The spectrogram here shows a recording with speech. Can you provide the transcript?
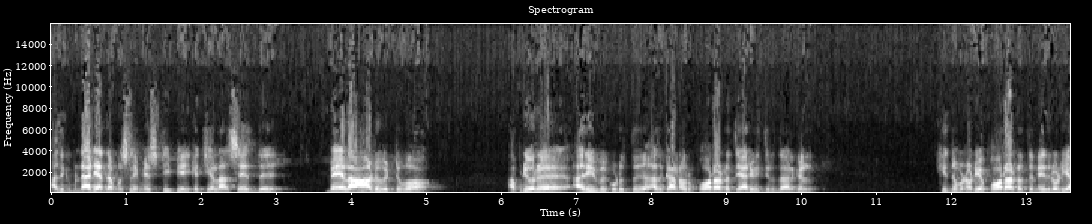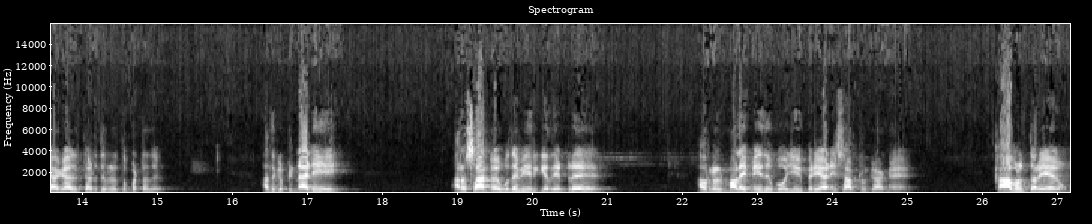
அதுக்கு முன்னாடி அந்த முஸ்லீம் எஸ்டிபிஐ கட்சியெல்லாம் சேர்ந்து மேலே ஆடு வெட்டுவோம். அப்படி ஒரு அறிவு கொடுத்து அதுக்கான ஒரு போராட்டத்தை அறிவித்திருந்தார்கள். ஹிந்துவனுடைய போராட்டத்தின் எதிரொலியாக அது தடுத்து நிறுத்தப்பட்டது. அதுக்கு பின்னாடி அரசாங்க உதவி இருக்கிறது என்று அவர்கள் மலை மீது போய் பிரியாணி சாப்பிட்ருக்காங்க காவல்துறையும்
